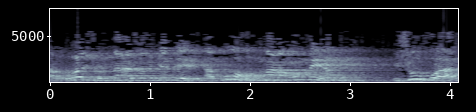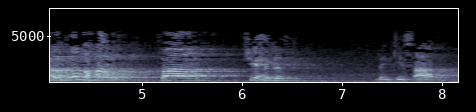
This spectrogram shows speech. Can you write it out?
الرجل مع زوجته أبوهم مع أمهم يشوفوا هذا المظهر. فشي يحدث؟ الانكسار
